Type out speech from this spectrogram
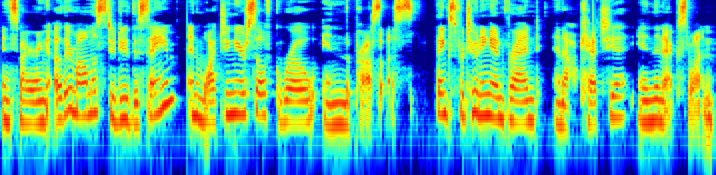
inspiring other mamas to do the same and watching yourself grow in the process. Thanks for tuning in, friend, and I'll catch you in the next one.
